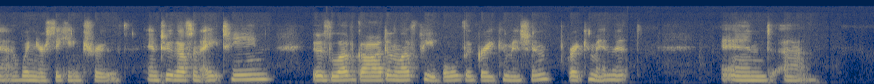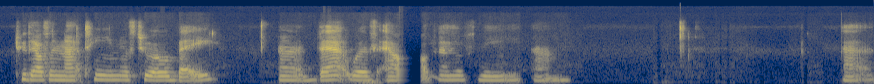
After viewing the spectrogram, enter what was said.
uh, when you're seeking truth. In 2018, it was love God and love people, the Great Commission, Great Commandment. And uh, 2019 was to obey. Uh, that was out of the um, uh,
